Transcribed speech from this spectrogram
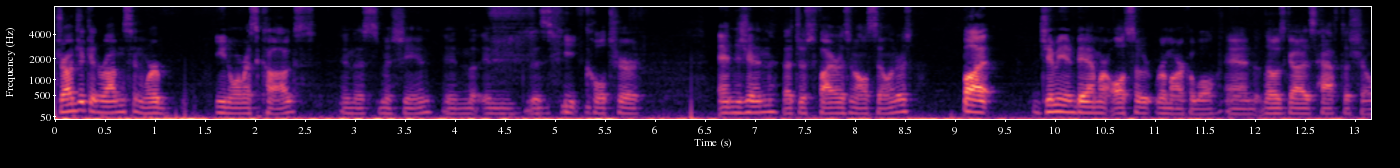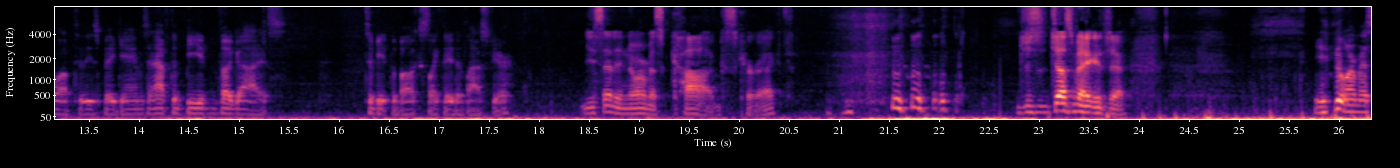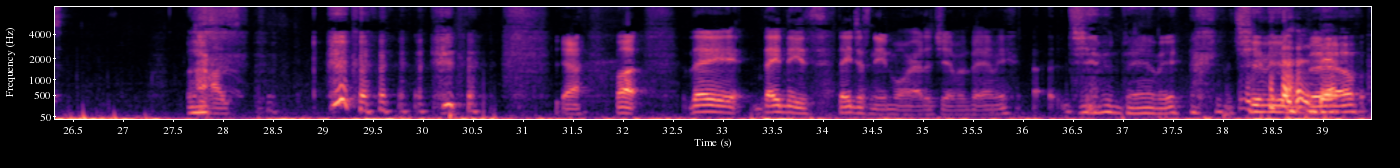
Dragic and Robinson were enormous cogs in this machine, in the, in this Heat culture engine that just fires in all cylinders. But Jimmy and Bam are also remarkable, and those guys have to show up to these big games and have to be the guys to beat the Bucks like they did last year. You said enormous cogs, correct? just just making sure. Enormous cogs. yeah, but they they need they just need more out of Jim and Bammy. Uh, Jim and Bammy, Jimmy and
